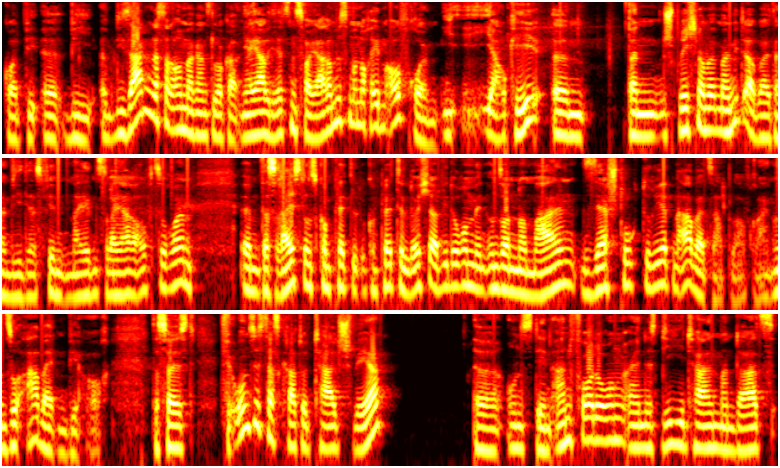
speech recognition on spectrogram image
Gott, wie, äh, wie, äh, die sagen das dann auch immer ganz locker. Ja, ja, aber die letzten zwei Jahre müssen wir noch eben aufräumen. Ja, okay, ähm, dann sprich mal mit meinen Mitarbeitern, die das finden, mal eben zwei Jahre aufzuräumen. Ähm, das reißt uns komplett, komplette Löcher wiederum in unseren normalen, sehr strukturierten Arbeitsablauf rein. Und so arbeiten wir auch. Das heißt, für uns ist das gerade total schwer, äh, uns den Anforderungen eines digitalen Mandats,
